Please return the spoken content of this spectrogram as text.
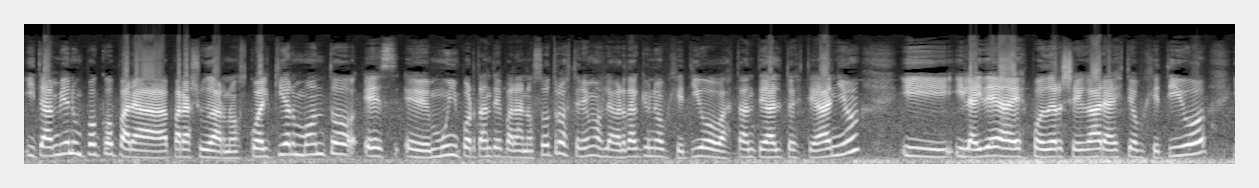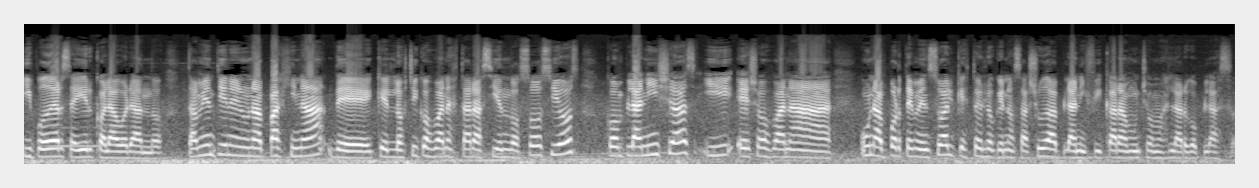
y también un poco para, para ayudarnos. Cualquier monto es eh, muy importante para nosotros. Tenemos la verdad que un objetivo bastante alto este año y, y la idea es poder llegar a este objetivo y poder seguir colaborando. También tienen una página de que los chicos van a estar haciendo socios con planillas y ellos van a un aporte mensual, que esto es lo que nos ayuda a planificar a mucho más largo plazo.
